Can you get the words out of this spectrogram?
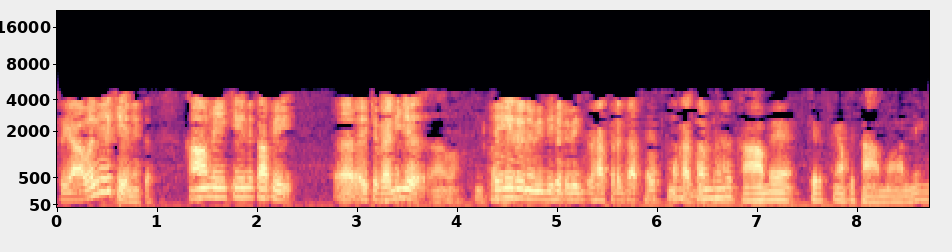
ක්‍රියාවලිය කියන එක. කාමයේ කියන එක අපි ඒක වැඩි තේරෙන විදිහට විග්‍රහ කරගත්තොත් මොකක්ද කාමය කියලා අපි සාමාන්‍යයෙන්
